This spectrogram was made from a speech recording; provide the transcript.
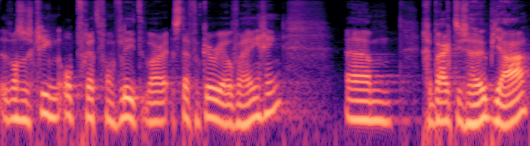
het was een screen op Fred van Vliet waar Stephen Curry overheen ging. Ehm gebruikt hij zijn heup, ja.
